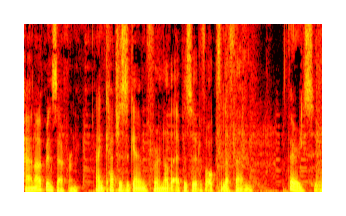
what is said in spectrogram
And I've been Saffron. and catch us again for another episode of Octal FM very soon.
